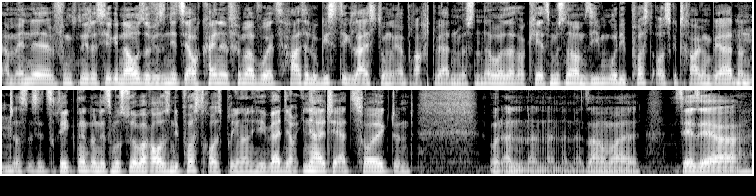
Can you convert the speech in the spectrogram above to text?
am Ende funktioniert das hier genauso. Wir sind jetzt ja auch keine Firma, wo jetzt harte Logistikleistungen erbracht werden müssen. Ne? Wo man sagt, okay, jetzt müssen aber um 7 Uhr die Post ausgetragen werden mhm. und das ist jetzt regnet und jetzt musst du aber raus und die Post rausbringen. Und hier werden ja auch Inhalte erzeugt und, und an, an, an, sagen wir mal, sehr, sehr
